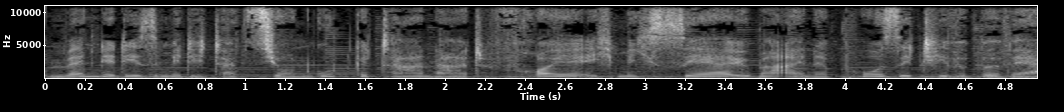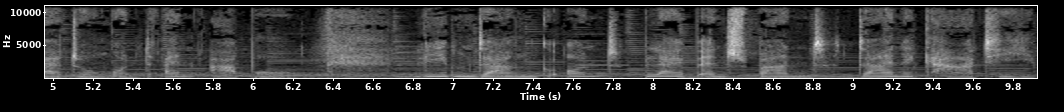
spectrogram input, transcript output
Wenn dir diese Meditation gut getan hat, freue ich mich sehr über eine positive Bewertung und ein Abo. Lieben Dank und bleib entspannt, deine Kati.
